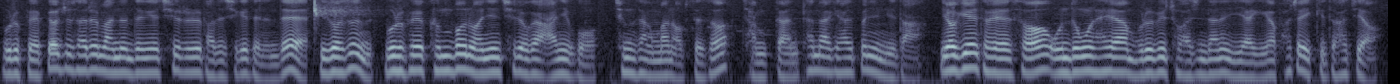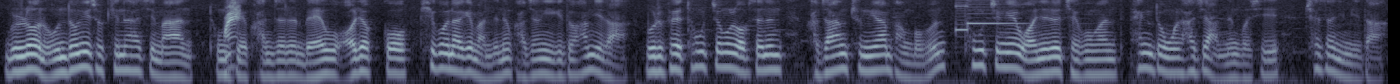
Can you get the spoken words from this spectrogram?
무릎에 뼈 주사를 맞는 등의 치료를 받으시게 되는데 이것은 무릎의 근본 원인 치료가 아니고 증상만 없애서 잠깐 편하게 할 뿐입니다. 여기에 더해서 운동을 해야 무릎이 좋아진다는 이야기가 퍼져 있기도 하지요. 물론 운동이 좋기는 하지만 동시에 관절을 매우 어렵고 피곤하게 만드는 과정이기도 합니다. 무릎의 통증을 없애는 가장 중요한 방법은 통증의 원인을 제공한 행동을 하지 않는 것이 최선입니다.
